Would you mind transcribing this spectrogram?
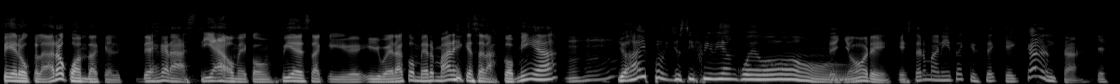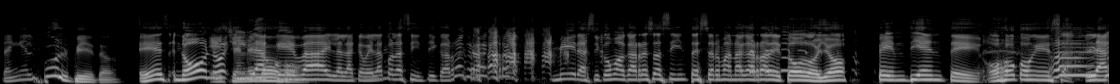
pero claro, cuando aquel desgraciado me confiesa que iba- a ir a comer manes y que se las comía, yo, ay, porque yo sí fui bien huevón. Señores, esa hermanita que usted que canta, que está en el púlpito. Es, no, no, y Échenle la que baila, la que baila con la cintica. Mira, así como agarra esa cinta, esa hermana agarra de todo. Yo, pendiente, ojo con esa. Ay, La,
